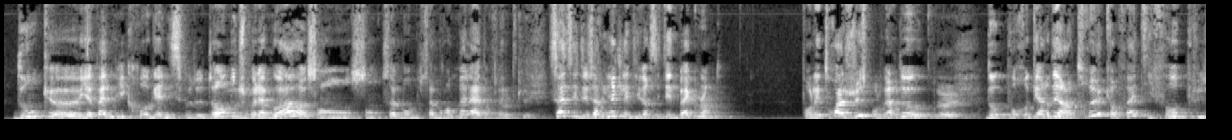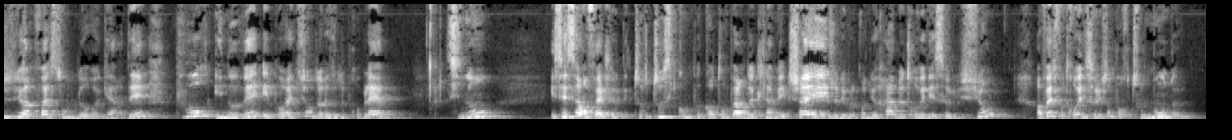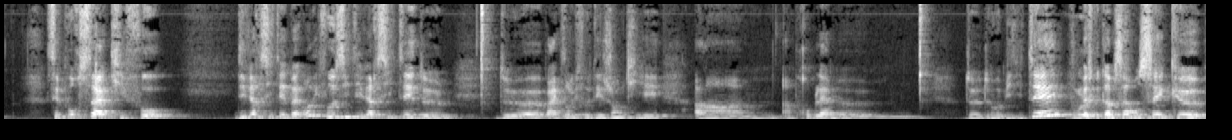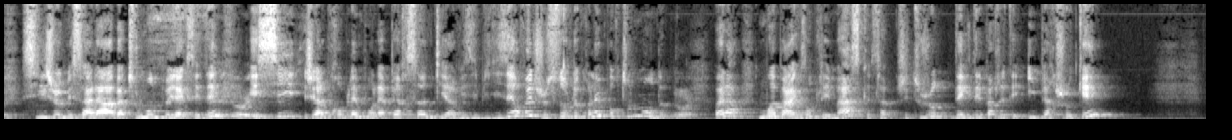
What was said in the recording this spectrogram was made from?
Donc, euh, il n'y a pas de micro-organisme dedans, donc je peux la Mhm. boire sans, sans ça, me- ça me rende malade, en fait. Ça, c'est déjà rien que la diversité de background. Pour les trois, juste pour le verre d'eau. Ouais. Donc, pour regarder un truc, en fait, il faut plusieurs façons de le regarder pour innover et pour être sûr de résoudre le problème. Sinon, et c'est ça en fait, tout, tout ce qu'on quand on parle de climate change, de développement durable, de trouver des solutions, en fait, il faut trouver des solutions pour tout le monde. C'est pour ça qu'il faut diversité de background, il faut aussi diversité de. de euh, par exemple, il faut des gens qui aient un, un problème. euh, de, de mobilité, parce que comme ça on sait que si je mets ça là, bah, tout le monde peut y accéder. Ouais, Et si j'ai un problème pour la personne qui est invisibilisée, en fait, je sauve le problème pour tout le monde. Ouais. Voilà. Moi, par exemple, les masques, ça, j'ai toujours, dès le départ, j'étais hyper choquée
